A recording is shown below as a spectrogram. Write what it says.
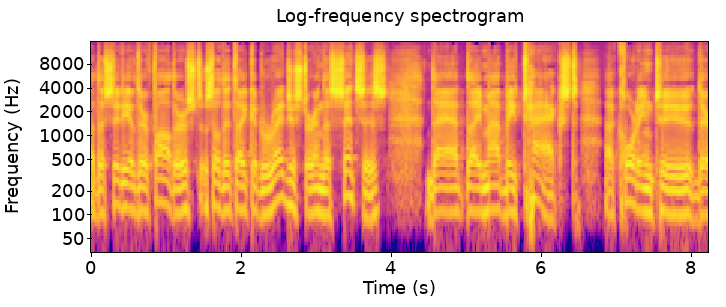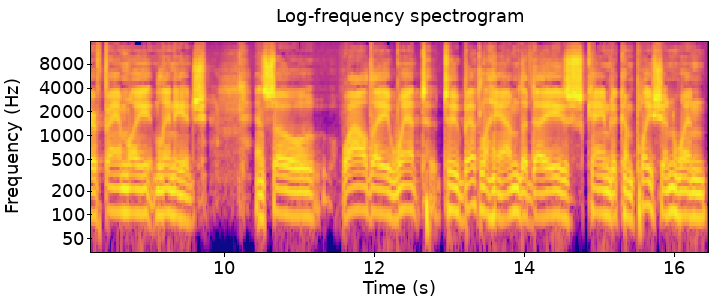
uh, the city of their fathers, so that they could register in the census that they might be taxed according to their family lineage. And so while they went to Bethlehem, the days came to completion when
